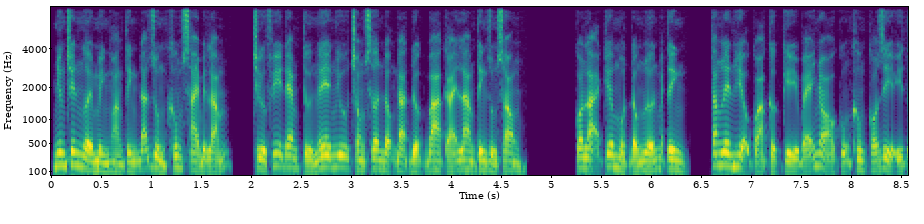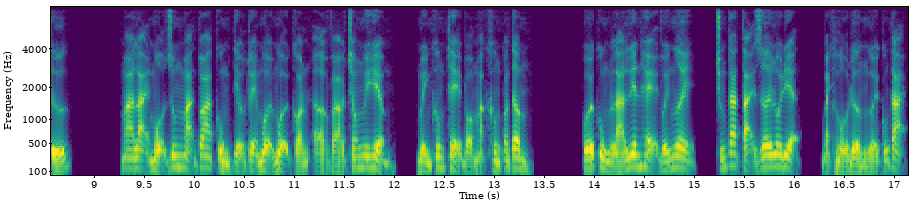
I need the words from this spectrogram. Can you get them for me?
Nhưng trên người mình hoàng tinh đã dùng không sai biệt lắm, trừ phi đem từ nê nhu trong sơn động đạt được ba cái lam tinh dùng xong. Còn lại kia một đống lớn bạch tinh tăng lên hiệu quả cực kỳ bé nhỏ cũng không có gì ý tứ. Mà lại mộ dung mạng toa cùng tiểu tuệ mội mội còn ở vào trong nguy hiểm, mình không thể bỏ mặc không quan tâm. Cuối cùng là liên hệ với ngươi, chúng ta tại rơi lôi điện, bạch hổ đường người cũng tại.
